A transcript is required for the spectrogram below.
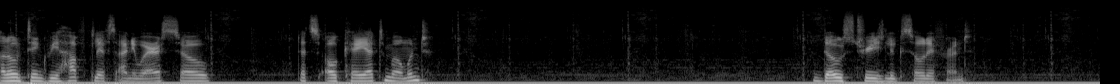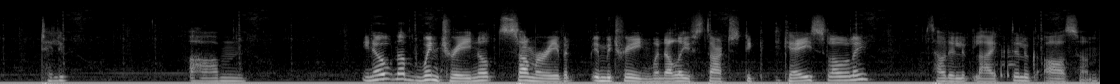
I don't think we have cliffs anywhere, so that's okay at the moment. Those trees look so different. They look, um, you know, not wintry, not summery, but in between when the leaves start to decay slowly. That's how they look like. They look awesome.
